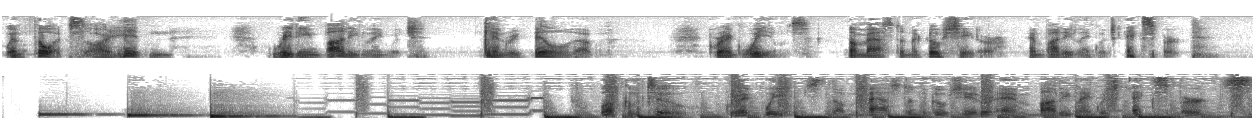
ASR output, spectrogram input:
When thoughts are hidden, reading body language can reveal them. Greg Williams, the master negotiator and body language expert. Welcome to Greg Williams, the master negotiator and body language experts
